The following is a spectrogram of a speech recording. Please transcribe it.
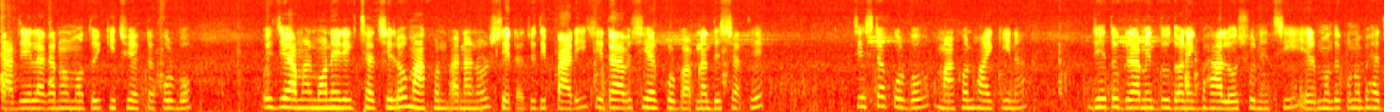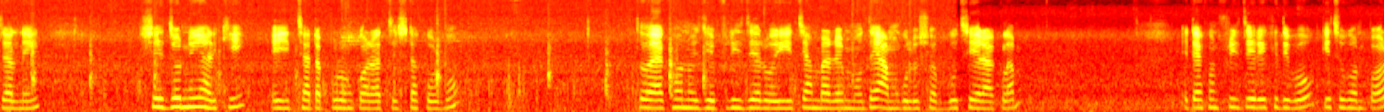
কাজে লাগানোর মতোই কিছু একটা করব। ওই যে আমার মনের ইচ্ছা ছিল মাখন বানানোর, সেটা যদি পারি, সেটা শেয়ার করব আপনাদের সাথে। চেষ্টা করব মাখন হয় কি না। যেহেতু গ্রামের দুধ অনেক ভালো শুনেছি, এর মধ্যে কোনো ভেজাল নেই। সেই জন্যই আর কি এই ইচ্ছাটা পূরণ করার চেষ্টা করব। তো এখন ওই যে ফ্রিজের ওই চেম্বারের মধ্যে আমগুলো সব গুছিয়ে রাখলাম। এটা এখন ফ্রিজে রেখে দিব কিছুক্ষণ পর।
